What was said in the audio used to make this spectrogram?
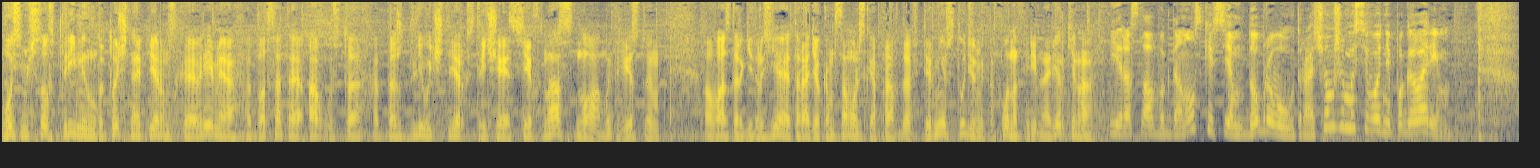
8 часов 3 минуты, точное пермское время, 20 августа, дождливый четверг встречает всех нас, ну а мы приветствуем вас, дорогие друзья. Это радио «Комсомольская правда» в Перми, в студию микрофонов Ирина Аверкина. Ярослав Богдановский. Всем доброго утра. О чем же мы сегодня поговорим?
